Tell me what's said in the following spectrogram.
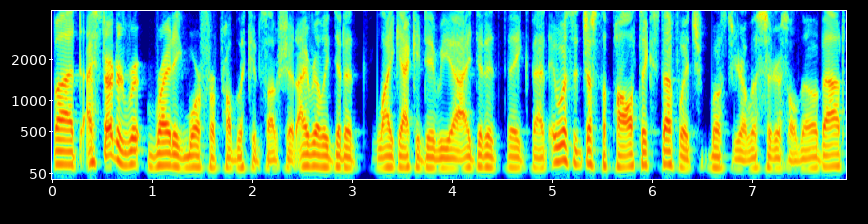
But I started ri- writing more for public consumption. I really didn't like academia. I didn't think that it wasn't just the politics stuff, which most of your listeners will know about.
